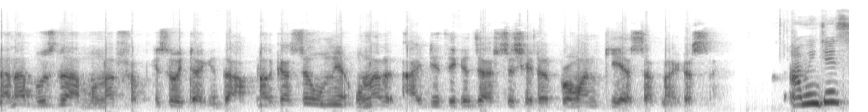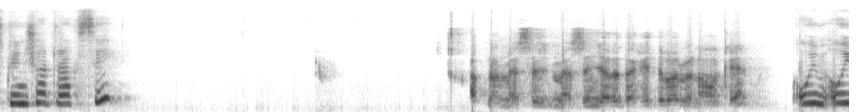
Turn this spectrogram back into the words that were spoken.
না না বুঝলাম ওনার সবকিছু ওইটা কিন্তু আপনার কাছে উনি ওনার আইডি থেকে যে আসছে সেটার প্রমাণ কি আছে আপনার কাছে? আমি যে স্ক্রিনশট রাখছি। আপনার মেসেজ মেসেঞ্জারে দেখাইতে পারবেন আমাকে? ওই ওই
